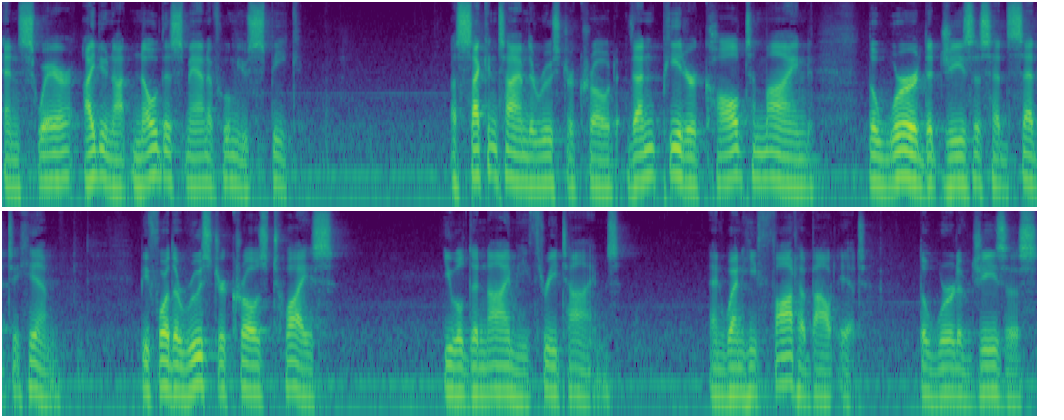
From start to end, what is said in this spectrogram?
and swear, I do not know this man of whom you speak. A second time the rooster crowed. Then Peter called to mind the word that Jesus had said to him Before the rooster crows twice, you will deny me three times. And when he thought about it, the word of Jesus,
